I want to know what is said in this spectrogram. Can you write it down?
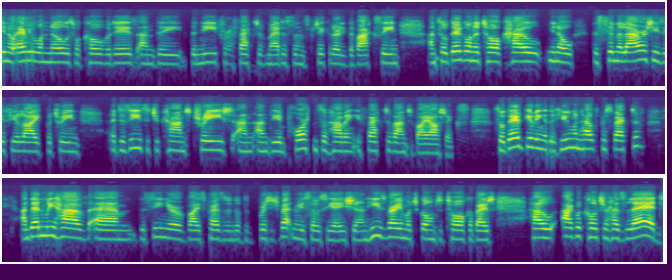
you know, everyone knows what COVID is and the, the need for effective medicines, particularly the vaccine. And so they're going to talk how, you know, the similarities, if you like, between a disease that you can't treat and, and the importance of having effective antibiotics. So they're giving it the human health perspective. And then we have um, the senior vice president of the British Veterinary Association, and he's very much going to talk about how agriculture has led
